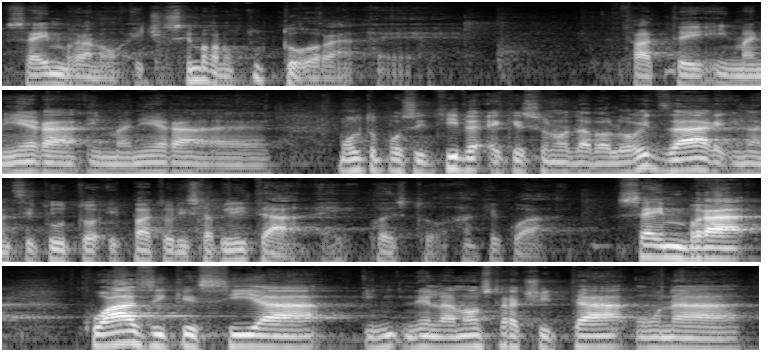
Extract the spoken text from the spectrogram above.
sembrano, e ci sembrano tuttora, eh, fatte in maniera, in maniera eh, molto positiva e che sono da valorizzare, innanzitutto il patto di stabilità, e questo anche qua sembra quasi che sia in, nella nostra città una,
